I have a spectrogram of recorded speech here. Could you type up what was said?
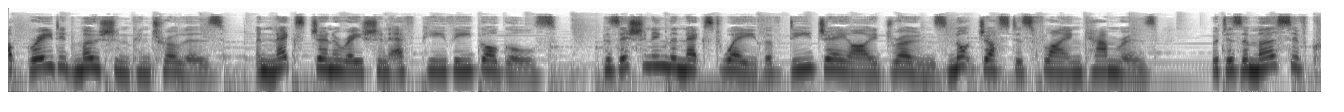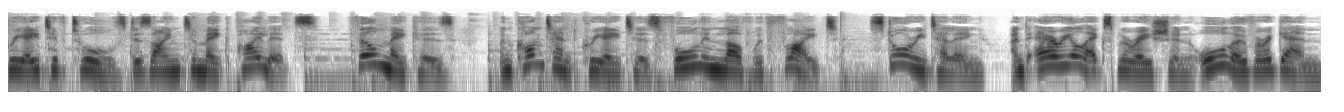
upgraded motion controllers, and next-generation FPV goggles, positioning the next wave of DJI drones not just as flying cameras, but as immersive creative tools designed to make pilots, filmmakers, and content creators fall in love with flight, storytelling, and aerial exploration all over again.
